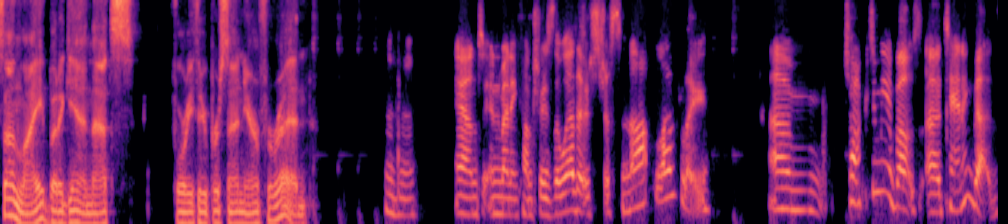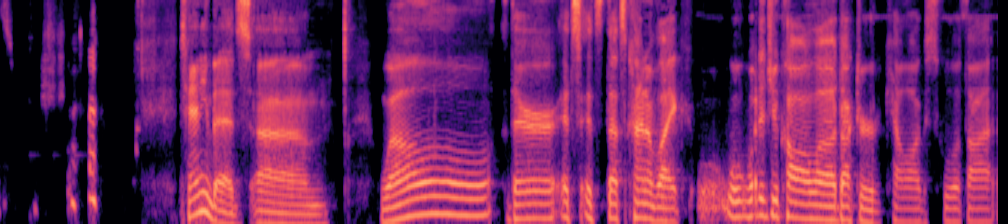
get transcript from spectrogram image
sunlight but again that's 43% near infrared hmm And in many countries, the weather is just not lovely. Um, talk to me about uh, tanning beds. tanning beds um well there it's it's that's kind of like what did you call uh, dr kellogg's school of thought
